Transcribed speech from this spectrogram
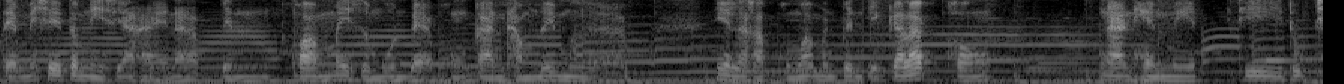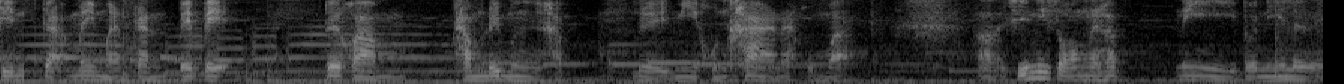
แต่ไม่ใช่ตำหนิเสียหายนะครับ เป็นความไม่สมบูรณ์แบบของการทำด้วยมือครับนี่แหละครับผมว่ามันเป็นเอกลักษณ์ของงานแฮนด์เมดที่ทุกชิ้นจะไม่เหมือนกันเป๊ะๆด้วยความทำด้วยมือครับ เลยมีคุณค่านะผมว่าชิ้นที่สองนะครับ นี่ตัวนี้เลย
